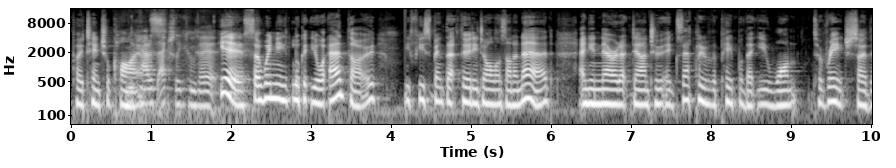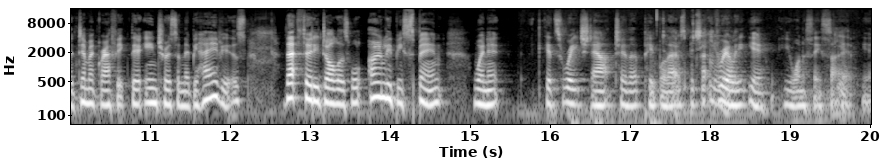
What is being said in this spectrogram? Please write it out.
potential And clients how does it actually convert? yeah, so when you look at your ad though, if you spent that $30 on an ad and you narrowed it down to exactly the people that you want to reach, so the demographic, their interests and their behaviours, that $30 will only be spent when it gets reached out to the people To that, that really, yeah, you want to see. So, Yeah. yeah.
